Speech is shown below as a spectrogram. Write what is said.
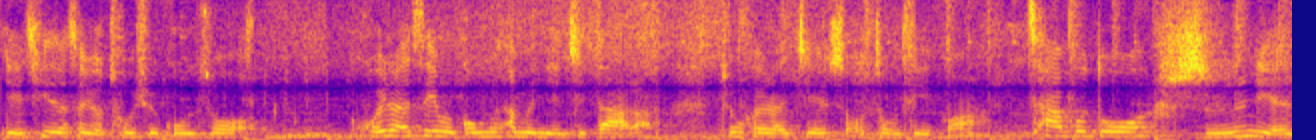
年轻的时候有出去工作，回来是因为公公他们年纪大了。就回来接手种地瓜，差不多十年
